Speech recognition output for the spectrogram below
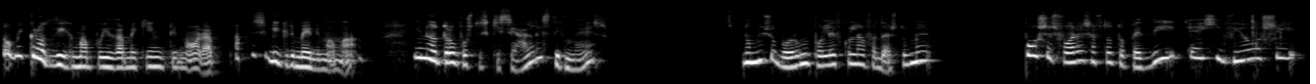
το μικρό δείγμα που είδαμε εκείνη την ώρα από τη συγκεκριμένη μαμά, είναι ο τρόπος της και σε άλλες στιγμές, νομίζω μπορούμε πολύ εύκολα να φανταστούμε πόσες φορές αυτό το παιδί έχει βιώσει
